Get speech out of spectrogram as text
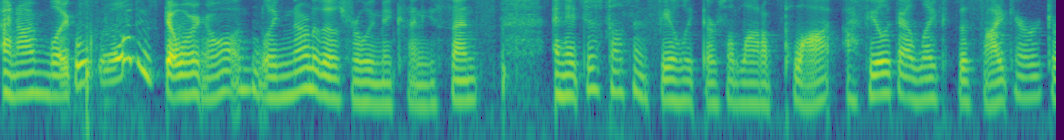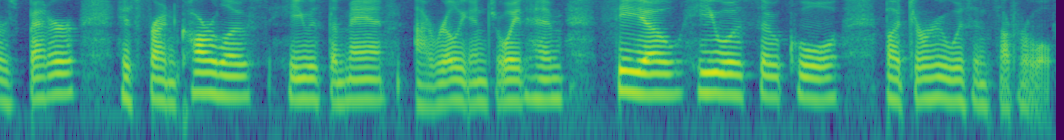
And I'm like, What is going on? Like, none of this really makes any sense. And it just doesn't feel like there's a lot of plot. I feel like I liked the side characters better. His friend Carlos, he was the man. I really enjoyed him. Theo, he was so cool. But Drew was insufferable.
